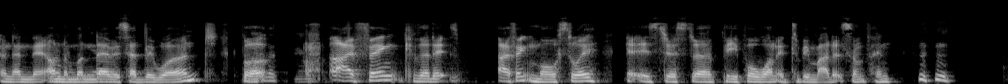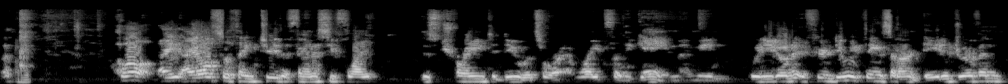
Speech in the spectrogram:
and then they, on the Monday yeah. they said they weren't. Oh, but that's fair. I think that it's. I think mostly it is just uh, people wanted to be mad at something. Well, I, I also think too that Fantasy Flight is trying to do what's right for the game. I mean, when you don't, if you're doing things that aren't data driven,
